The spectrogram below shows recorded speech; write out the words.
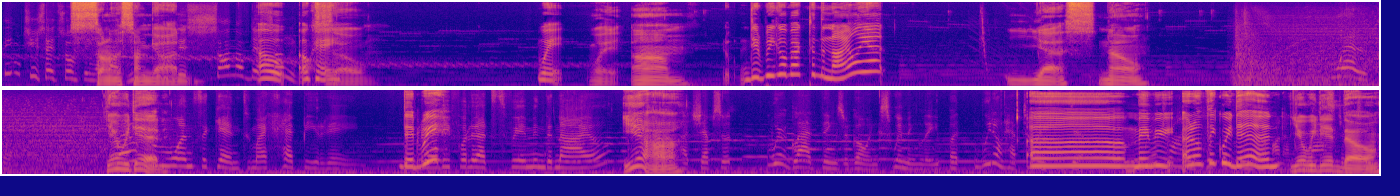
think she said something son of the sun god. the son of the Oh, sun okay. So Wait. wait. Um. Did we go back to the Nile yet? Yes. No. Welcome. Yeah, we did. Once again to my happy reign. Did we? Ready for that swim in the Nile? Yeah. Hatshepsut, we're glad things are going swimmingly, but we don't have time Uh, maybe I don't think we did. Yeah, we did though.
